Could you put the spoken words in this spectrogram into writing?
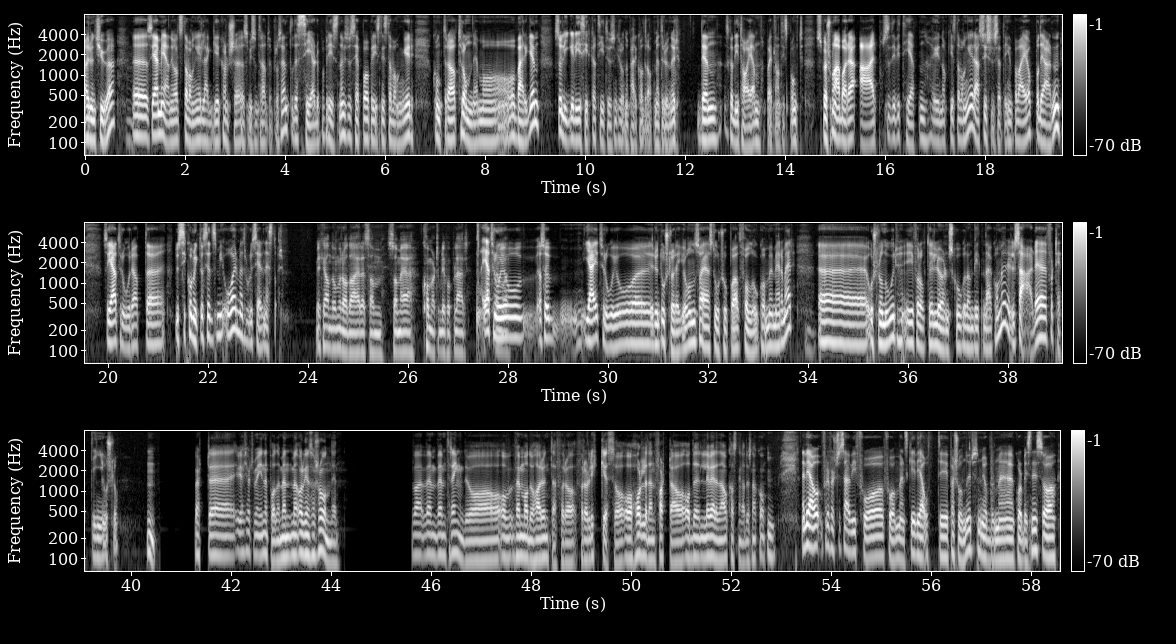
rundt 20 mm. uh, Så jeg mener jo at Stavanger legger kanskje så mye som 30% og det ser du på prisene. Hvis du ser på prisen i Stavanger kontra Trondheim og, og Bergen, så ligger de ca. 10 000 kroner per kvadratmeter under den skal de ta igjen på et eller annet tidspunkt. Spørsmålet er bare er positiviteten høy nok i Stavanger. Er sysselsettingen på vei opp? Og det er den. Så jeg tror at uh, Du kommer ikke til å se det så mye i år, men jeg tror du ser det neste år. Hvilke andre områder er det som, som er, kommer til å bli populære? Jeg tror jo Altså, jeg tror jo eh, rundt Oslo-regionen så har jeg stor tro på at Follo kommer mer og mer. Mm. Uh, Oslo nord i forhold til Lørenskog og den biten der kommer. Eller så er det fortetting i Oslo. Mm vært uh, Vi har kjørt mye inne på det, men, men organisasjonen din hvem, hvem, trenger du, og, og, hvem må du ha rundt deg for å, for å lykkes og, og, holde den farta og, og det, levere den avkastninga du snakker om? Mm. Er jo, for det første så er vi få, få mennesker. Vi er 80 personer som jobber med core business. og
